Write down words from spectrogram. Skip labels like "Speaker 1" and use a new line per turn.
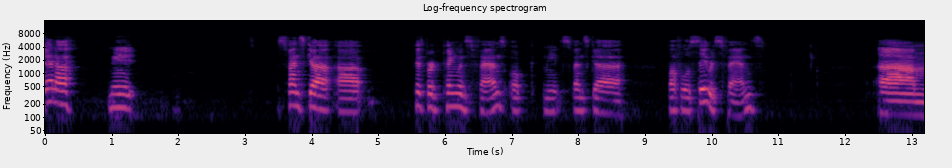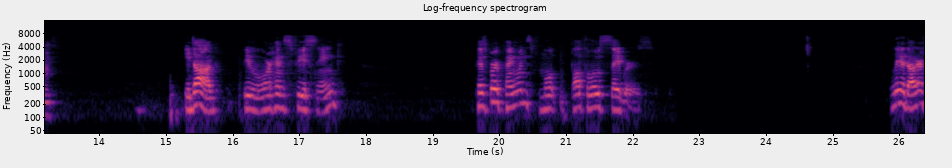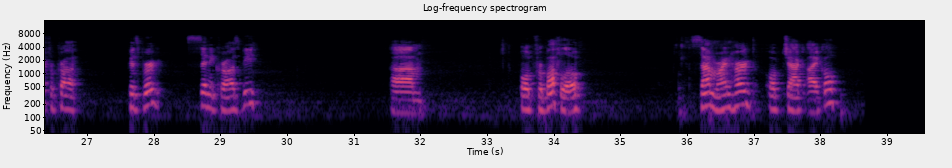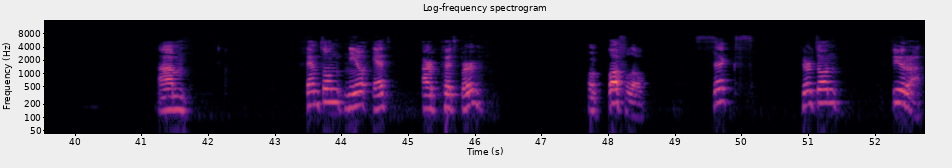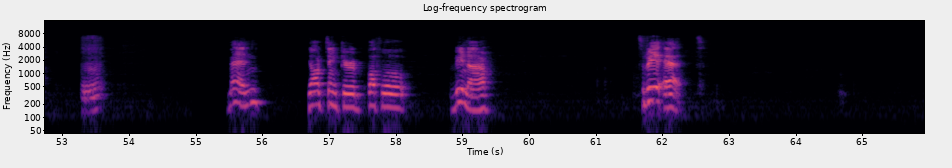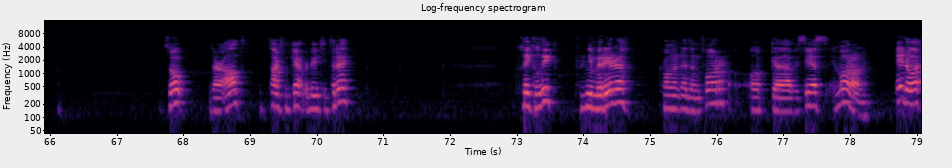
Tjena mi svenska uh, Pittsburgh Penguins fans och mitt svenska Buffalo Sabres fans. Um, idag blir vår hensvisning Pittsburgh Penguins mot Buffalo Sabres. Leah Ledare för Pittsburgh, Sidney Crosby. Um, för Buffalo, Sam Reinhart och Jack Eichel. Um, 15-9-1 är Pittsburgh. Och Buffalo, 6-14-4. Men jag tänker Buffalo vinner 3-1. Så, det är allt. Tack så mycket för att du tittade. Klicka lik, prenumerera, kommentera nedanför och uh, vi ses imorgon. Hej då!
